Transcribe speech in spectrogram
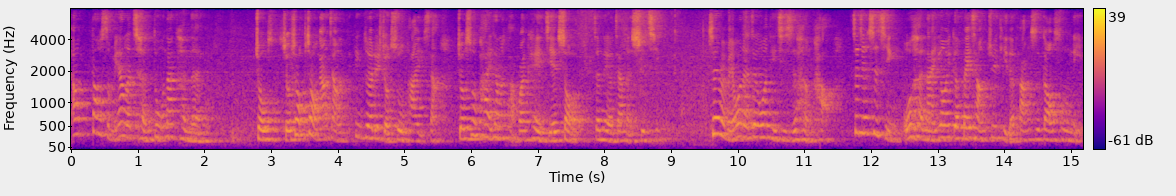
要。到什么样的程度，那可能九九像像我刚刚讲的定罪率九十五趴以上，九十五趴以上的法官可以接受真的有这样的事情。所以美美问的这个问题其实很好。这件事情我很难用一个非常具体的方式告诉你，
